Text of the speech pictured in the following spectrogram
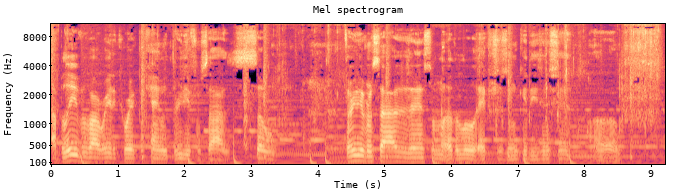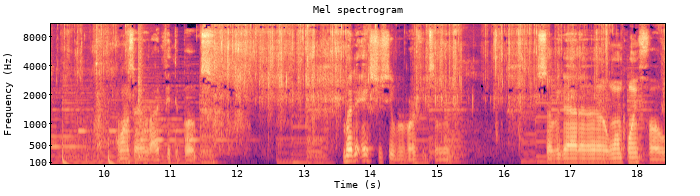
I believe if I read it correctly, came with three different sizes. So, three different sizes and some other little extras and goodies and shit. Um, I want to say it was like 50 bucks. But the extra shit was worth it. So we got a 1.4.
